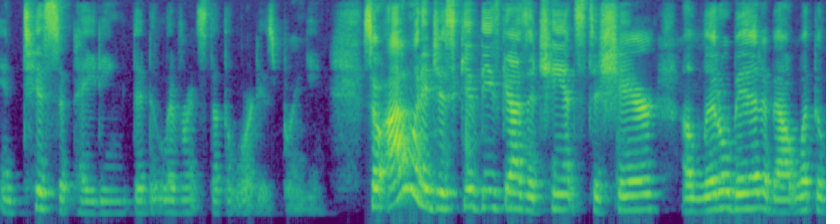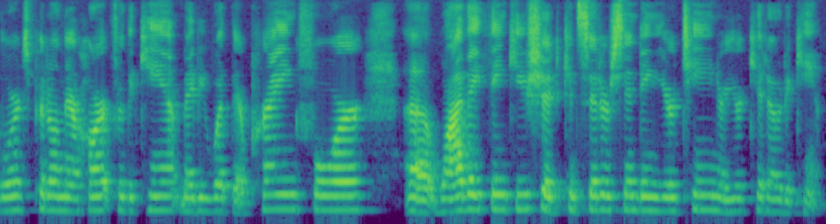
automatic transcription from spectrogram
anticipating the deliverance that the Lord is bringing. So I want to just give these guys a chance to share a little bit about what the Lord's put on their heart for the camp, maybe what they're praying for, uh, why they think you should consider sending your teen or your kiddo to camp.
